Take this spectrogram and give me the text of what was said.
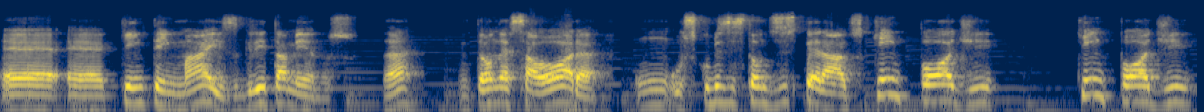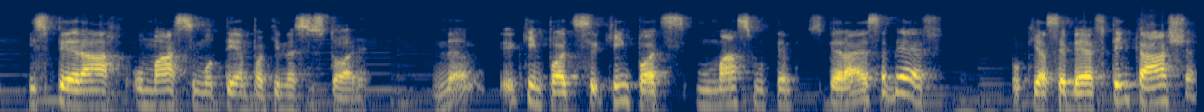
é, é, quem tem mais grita menos. Né? Então, nessa hora, um, os clubes estão desesperados. Quem pode, quem pode esperar o máximo tempo aqui nessa história? Não, quem pode ser, quem pode o máximo tempo esperar é a CBF, porque a CBF tem caixa,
